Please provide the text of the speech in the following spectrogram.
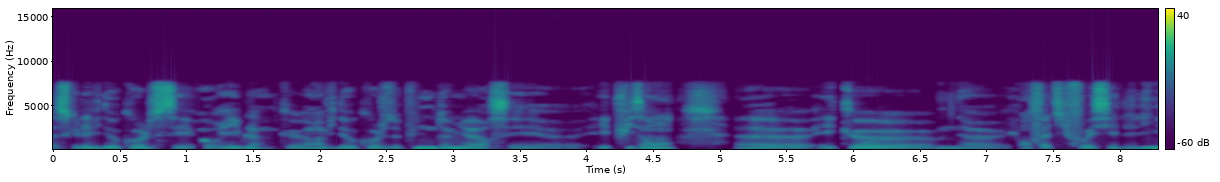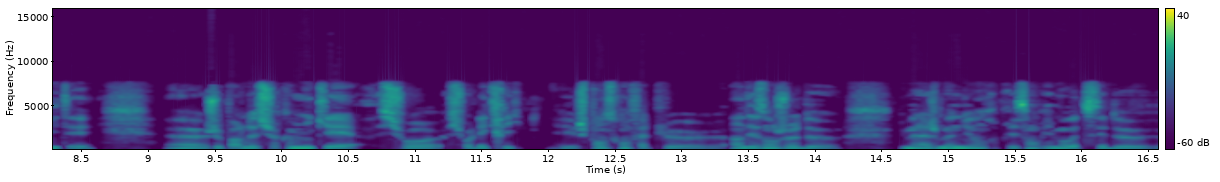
parce que les vidéo calls c'est horrible, qu'un vidéo calls de plus d'une demi-heure c'est épuisant et que en fait il faut essayer de les limiter. je parle de surcommuniquer sur sur l'écrit. Et je pense qu'en fait le un des enjeux de, du management d'une entreprise en remote, c'est de,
